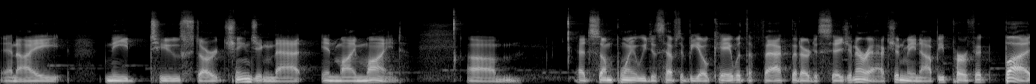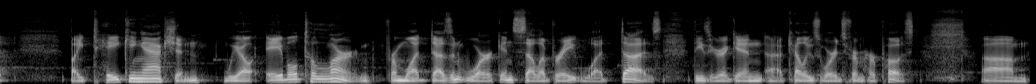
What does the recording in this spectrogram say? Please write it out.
and I need to start changing that in my mind. Um, at some point, we just have to be okay with the fact that our decision or action may not be perfect, but by taking action, we are able to learn from what doesn't work and celebrate what does. These are, again, uh, Kelly's words from her post. Um,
